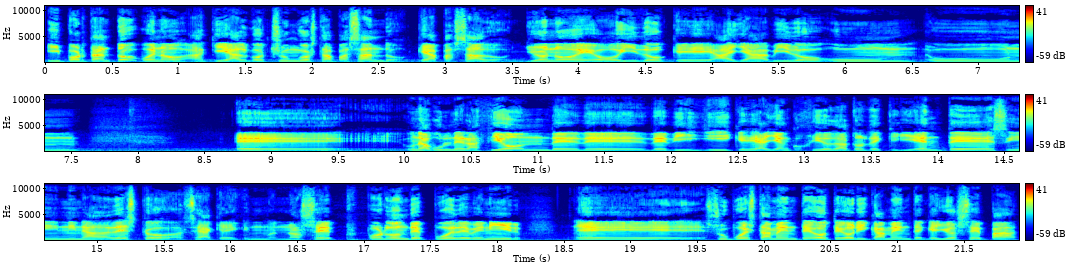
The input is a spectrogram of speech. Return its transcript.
y por tanto, bueno, aquí algo chungo está pasando. ¿Qué ha pasado? Yo no he oído que haya habido un... un eh, una vulneración de, de, Digi, que hayan cogido datos de clientes y ni nada de esto. O sea que no sé por dónde puede venir. Eh, supuestamente o teóricamente que yo sepa,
